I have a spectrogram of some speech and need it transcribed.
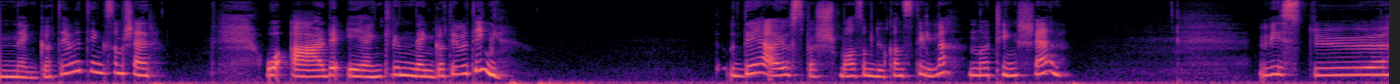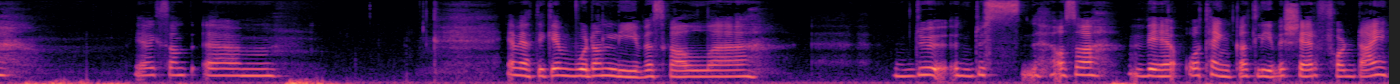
negative ting som skjer? Og er det egentlig negative ting? Det er jo spørsmål som du kan stille når ting skjer. Hvis du Ja, ikke sant um, Jeg vet ikke hvordan livet skal uh, du, du, Altså, ved å tenke at livet skjer for deg,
